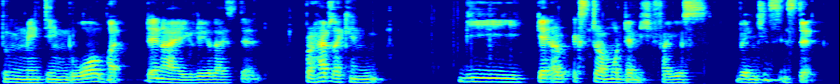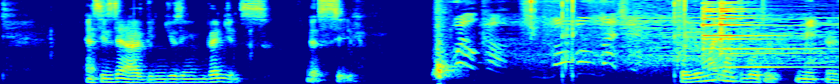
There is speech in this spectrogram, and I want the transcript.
to maintain the wall, but then I realized that perhaps I can be get extra more damage if I use vengeance instead. And since then, I've been using vengeance. Let's see. So you might want to go to mid, uh,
